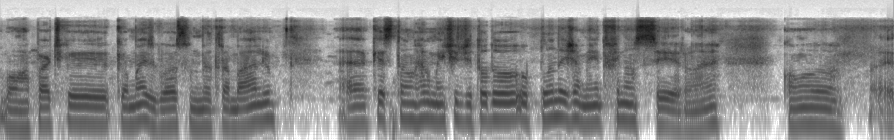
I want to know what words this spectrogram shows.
Bom, a parte que, que eu mais gosto no meu trabalho é a questão realmente de todo o planejamento financeiro, né? Como é,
